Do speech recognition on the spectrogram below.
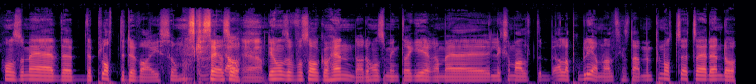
hon som är the, the plot device om man ska säga så. Ja. Det är hon som får saker att hända, det är hon som interagerar med liksom allt, alla problem och allting sånt där. Men på något sätt så är det ändå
